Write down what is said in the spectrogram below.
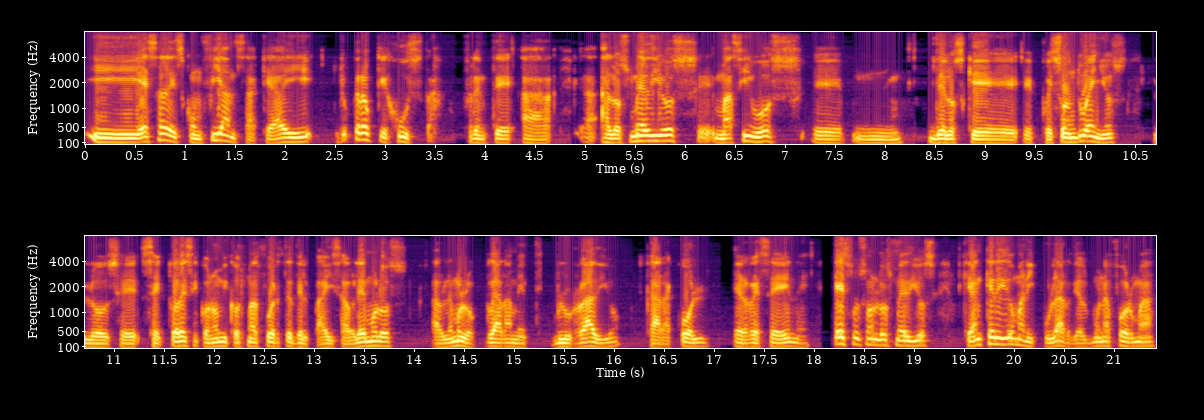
y esa desconfianza que hay, yo creo que justa frente a, a, los medios eh, masivos eh, mm, de los que pues son dueños los eh, sectores económicos más fuertes del país. Hablemoslos, hablemoslo claramente. Blue Radio, Caracol, RCN. Esos son los medios que han querido manipular de alguna forma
